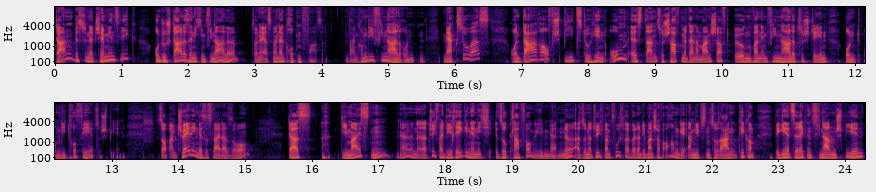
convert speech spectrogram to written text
dann bist du in der Champions League und du startest ja nicht im Finale, sondern erstmal in der Gruppenphase. Und dann kommen die Finalrunden. Merkst du was? Und darauf spielst du hin, um es dann zu schaffen, mit deiner Mannschaft irgendwann im Finale zu stehen und um die Trophäe zu spielen. So, beim Trading ist es leider so, dass die meisten, ja, natürlich, weil die Regeln ja nicht so klar vorgegeben werden. Ne? Also natürlich beim Fußball würde die Mannschaft auch am, am liebsten so sagen, okay, komm, wir gehen jetzt direkt ins Finale und spielen,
